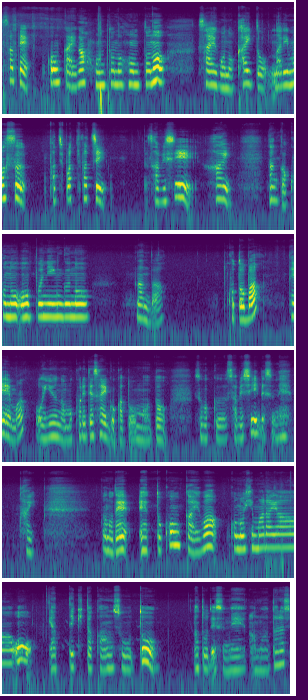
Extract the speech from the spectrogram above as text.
さて、今回が本当の本当の最後の回となります。パチパチパチ。寂しい。はい。なんかこのオープニングの、なんだ？言葉？テーマ？を言うのもこれで最後かと思うとすごく寂しいですね。はい。なので、えっと、今回はこのヒマラヤをやってきた感想とあとですねあの新し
